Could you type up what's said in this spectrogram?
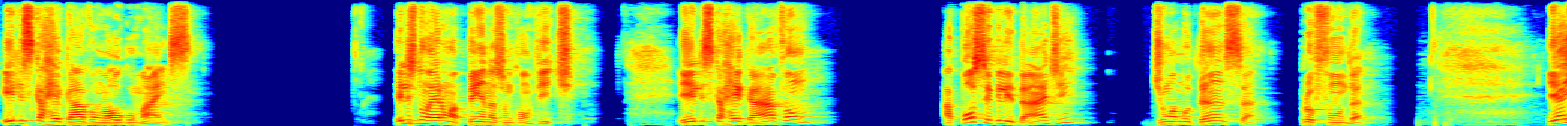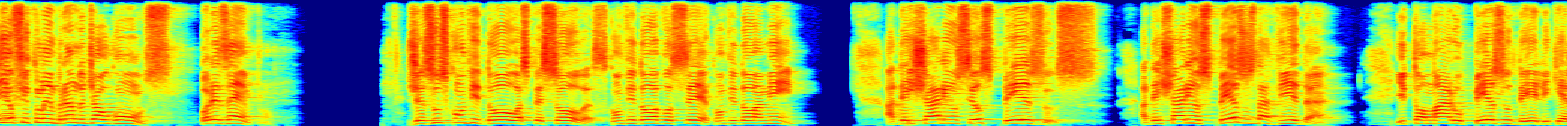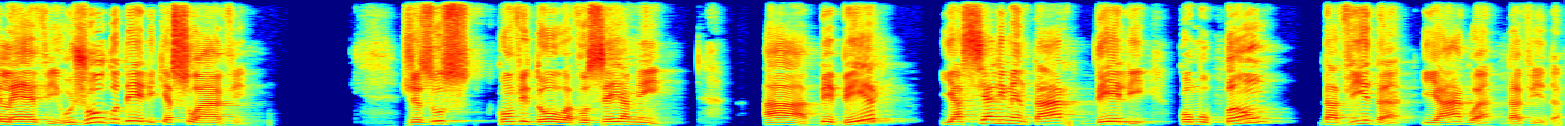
eles carregavam algo mais. Eles não eram apenas um convite. Eles carregavam a possibilidade de uma mudança profunda. E aí eu fico lembrando de alguns. Por exemplo, Jesus convidou as pessoas, convidou a você, convidou a mim, a deixarem os seus pesos, a deixarem os pesos da vida e tomar o peso dele que é leve, o jugo dele que é suave. Jesus convidou a você e a mim a beber e a se alimentar dele como pão da vida e água da vida.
